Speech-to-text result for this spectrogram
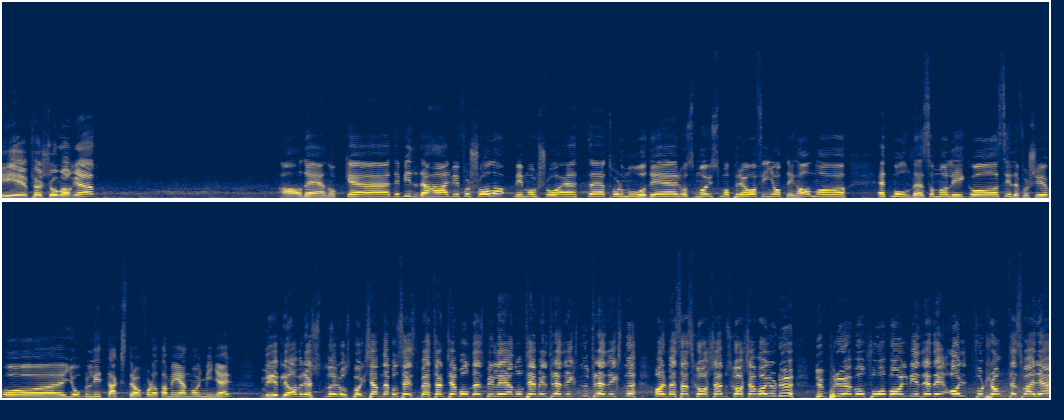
i første omgangen. Ja, Det er nok eh, det bildet her vi får se. da. Vi må se et eh, tålmodig Rosenborg som må prøve å finne åpningene. Og et Molde som må ligge og sideforskyve og eh, jobbe litt ekstra for at de er en mann mindre. Nydelig av Røsten. Rosenborg kommer ned på 16-meteren til Molde. Spiller gjennom til Emil Fredriksen. Fredriksen har med seg Skarsheim. Skarsheim, hva gjør du? Du prøver å få ballen videre. Det er altfor trangt, dessverre.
